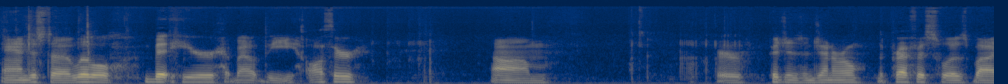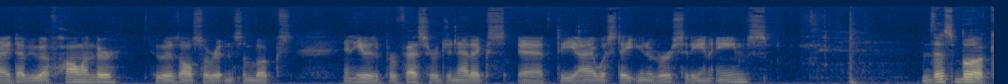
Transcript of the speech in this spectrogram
and just a little bit here about the author um, or pigeons in general. The preface was by W.F. Hollander who has also written some books and he was a professor of genetics at the Iowa State University in Ames this book,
